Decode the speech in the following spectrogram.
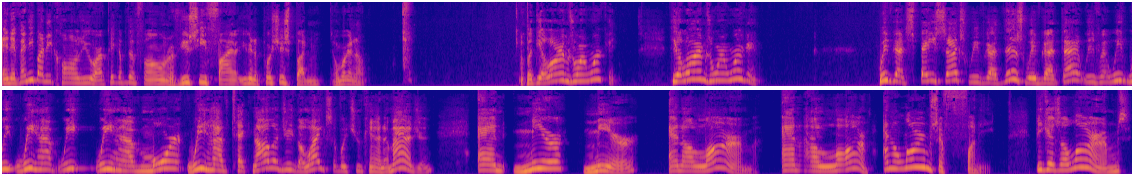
And if anybody calls you or I pick up the phone or if you see fire, you're going to push this button and we're going to but the alarms weren't working. The alarms weren't working. We've got SpaceX, we've got this, we've got that, we've got we we we have we we have more we have technology the likes of which you can't imagine, and mere mere an alarm, an alarm, and alarms are funny because alarms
